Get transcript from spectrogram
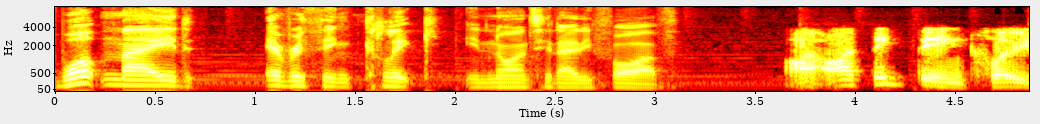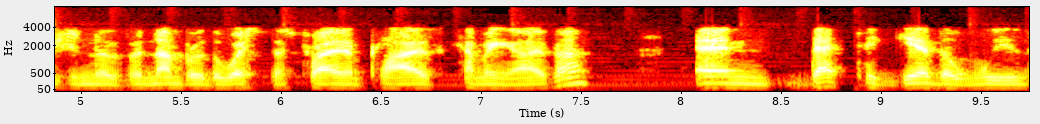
What made everything click in 1985? I, I think the inclusion of a number of the Western Australian players coming over, and that together with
